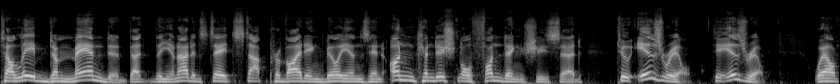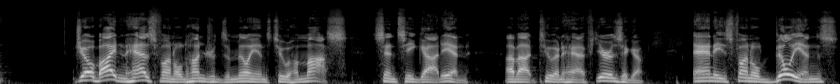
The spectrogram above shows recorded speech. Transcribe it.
Tlaib demanded that the United States stop providing billions in unconditional funding, she said, to Israel. To Israel. Well, Joe Biden has funneled hundreds of millions to Hamas since he got in about two and a half years ago. And he's funneled billions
